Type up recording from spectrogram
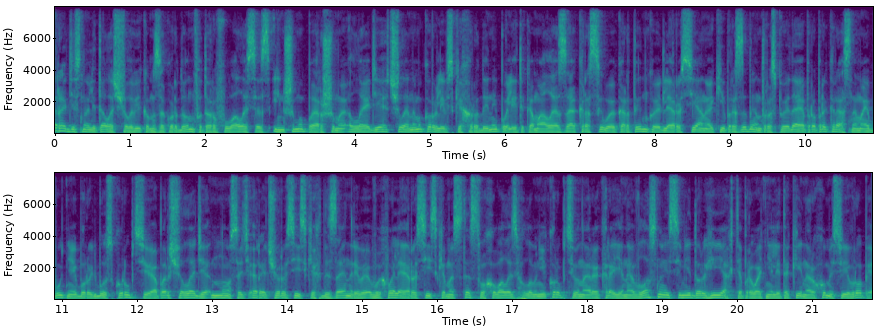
Радісно літала з чоловіком за кордон, фотографувалася з іншими першими леді, членами королівських родин і політиками. Але за красивою картинкою для росіян, який президент розповідає про прекрасне майбутнє і боротьбу з корупцією, а перші леді носить речі російських дизайнерів, вихваляє російське мистецтво, ховались головні корупціонери країни власної сім'ї, дорогі яхти, приватні літаки, нерухомість в Європі.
